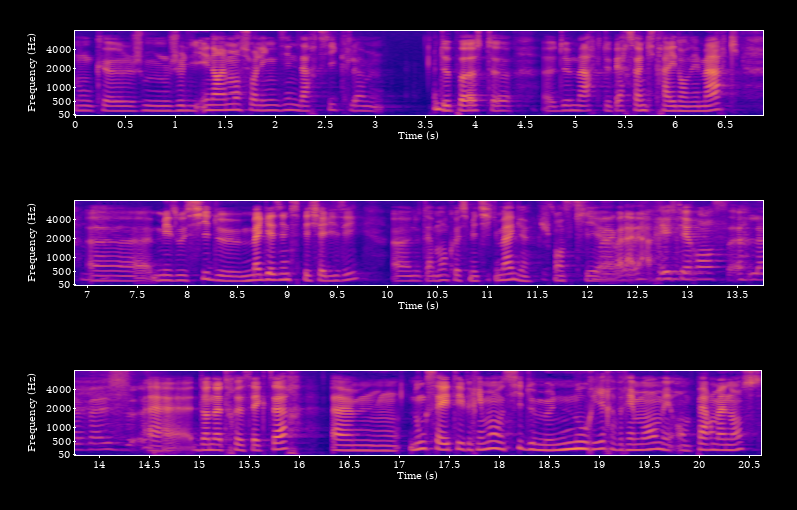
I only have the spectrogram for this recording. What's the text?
Donc, euh, je, lis énormément sur LinkedIn d'articles euh, de postes euh, de marques, de personnes qui travaillent dans des marques, mhm. mais aussi de magazines spécialisés, notamment Cosmetic Mag, je pense, qui est voilà, la référence la base. dans notre secteur. donc ça a été vraiment aussi de me nourrir vraiment, mais en permanence,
